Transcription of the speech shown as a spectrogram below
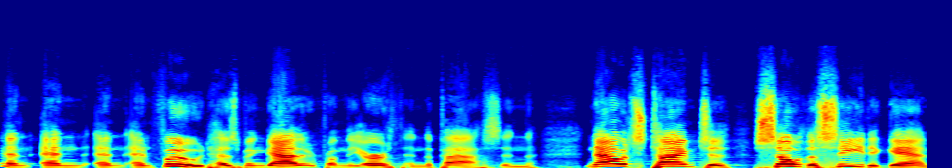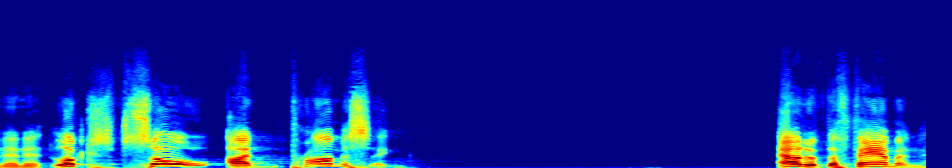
And, and, and, and food has been gathered from the earth in the past. And now it's time to sow the seed again, and it looks so unpromising. Out of the famine,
